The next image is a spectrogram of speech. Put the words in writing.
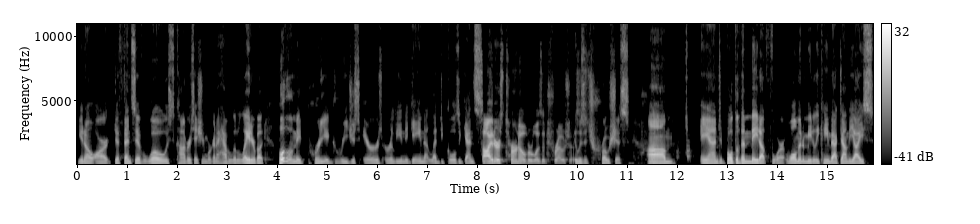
you know our defensive woes conversation we're going to have a little later, but both of them made pretty egregious errors early in the game that led to goals against. Seider's turnover was atrocious. It was atrocious. Um, and both of them made up for it. Walman immediately came back down the ice,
